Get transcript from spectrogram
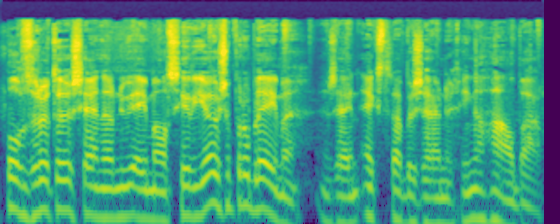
Volgens Rutte zijn er nu eenmaal serieuze problemen en zijn extra bezuinigingen haalbaar.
